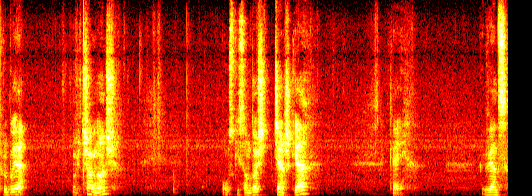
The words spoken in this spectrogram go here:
próbuję wyciągnąć. Łuski są dość ciężkie. Ok. Więc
